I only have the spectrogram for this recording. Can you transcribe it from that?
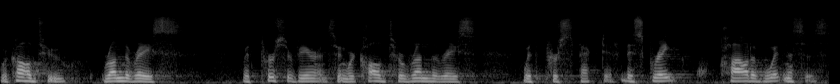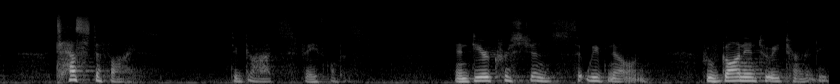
We're called to run the race with perseverance, and we're called to run the race with perspective. This great cloud of witnesses testifies to God's faithfulness. And dear Christians that we've known who've gone into eternity,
